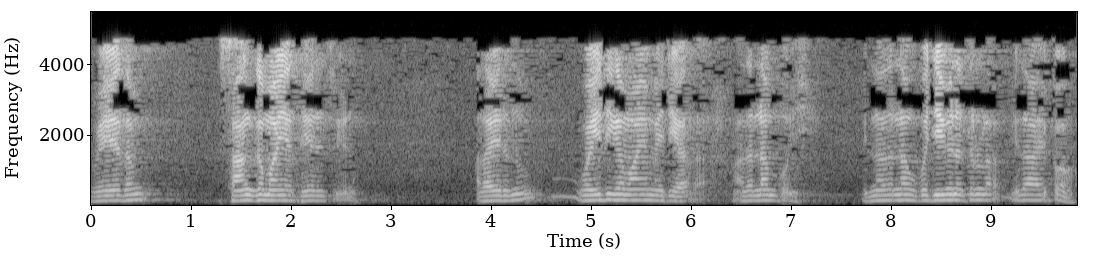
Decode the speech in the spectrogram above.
വേദം സാംഗമായി അധ്യയനം ചെയ്യണം. അതായിരുന്നു വൈദികമായ മര്യാദ. അതെല്ലാം പോയി. പിന്നെ അതെല്ലാം ഉപജീവനത്തിലുള്ള ഇതായപ്പോ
